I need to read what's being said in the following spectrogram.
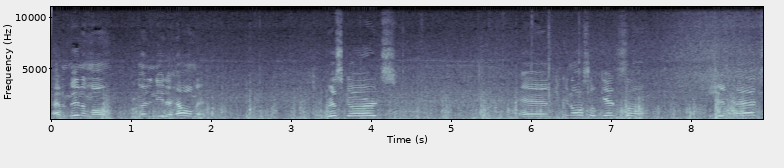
At a minimum, going to need a helmet, some wrist guards, and you can also get some shin pads,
